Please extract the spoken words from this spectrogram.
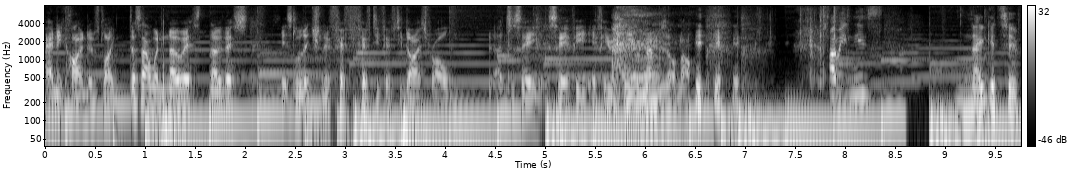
any kind of like, does Alwyn know this? Know this? It's literally a 50-50 dice roll uh, to see see if he if he, he remembers it or not. I mean, he's negative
